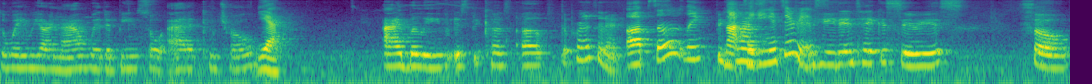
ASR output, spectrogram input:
the way we are now with it being so out of control. Yeah. I believe is because of the president. Absolutely. Not taking it serious. He didn't take it serious, so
